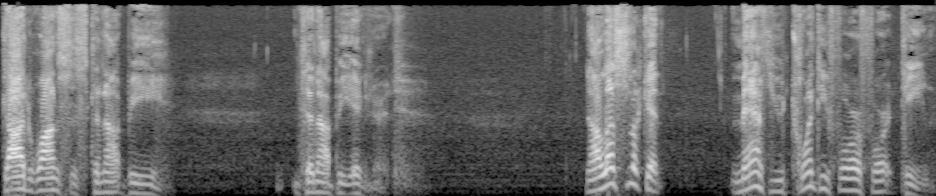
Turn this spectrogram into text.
God wants us to not be to not be ignorant. Now let's look at Matthew 24 14.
